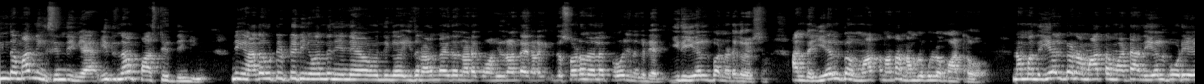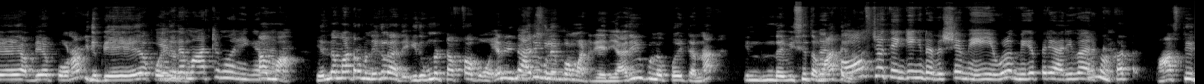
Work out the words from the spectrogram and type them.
இந்த மாதிரி நீங்க சிந்திங்க. இதுதான் பாசிட்டிவ் திங்கிங் நீங்க அதை விட்டுட்டு நீங்க வந்து நீங்க இது நடந்தா இது நடக்கும் இது நடந்தா நடக்கும். இது சொல்றதுல பிரயோஜனம் கிடையாது. இது இயல்பா நடக்கிற விஷயம். அந்த இயல்பை மாத்தினா தான் நம்மளுக்குள்ள மாற்றம் வரும். நம்ம அந்த இயல்பை நான் மாத்த மாட்டேன். அந்த இயல்போடயே அப்படியே போனா இது இப்படியே போய் மாற்றமும் ஆமா. எந்த மாற்றமும் நிகழாது. இது இன்னும் டஃபா போகும். ஏன்னா இந்த அறிவுக்குள்ளே போக மாட்டேறியா நீ? அறிவுக்குள்ள போயிட்டேன்னா இந்த விஷயத்த மாத்தி பாசிட்டிவ் திங்கிங்ன்ற விஷயமே எவ்வளவு மிகப்பெரிய அறிவா இருக்கு. பாசிட்டிவ்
